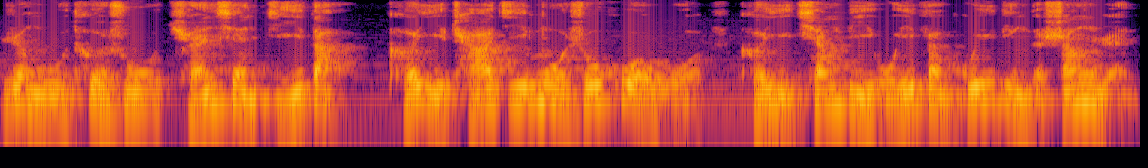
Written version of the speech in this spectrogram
任务特殊，权限极大，可以查缉没收货物，可以枪毙违反规定的商人。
